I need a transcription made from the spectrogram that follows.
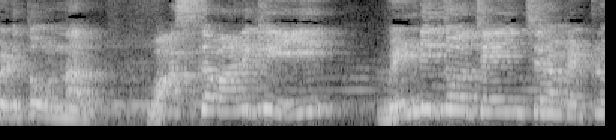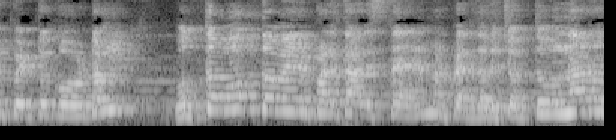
పెడుతూ ఉన్నారు. వాస్తవానికి వెండితో చేయించిన మెట్లు పెట్టుకోవటం ఉత్తమోత్తమైన ఫలితాలు ఇస్తాయని మన పెద్దలు చెప్తూ ఉన్నారు.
